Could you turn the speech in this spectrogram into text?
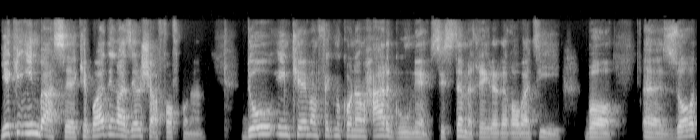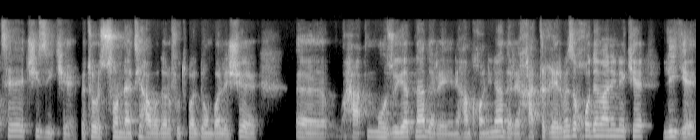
یکی این بحثه که باید این قضیه رو شفاف کنن. دو اینکه من فکر می‌کنم هر گونه سیستم غیر رقابتی با ذات چیزی که به طور سنتی هوادار فوتبال دنبالشه موضوعیت نداره یعنی همخوانی نداره. خط قرمز خود من اینه که لیگ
